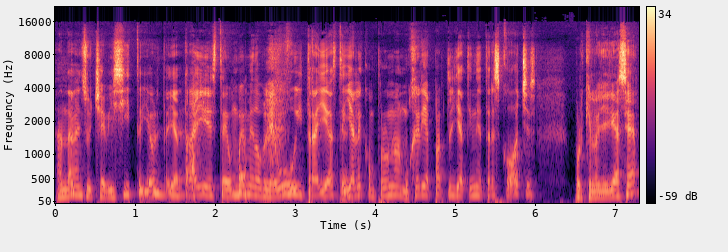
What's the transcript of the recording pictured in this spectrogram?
andaba en su chevicito y ahorita ya trae este, un BMW y trae este, ya le compró una mujer y aparte ya tiene tres coches. Porque lo llegué a hacer.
